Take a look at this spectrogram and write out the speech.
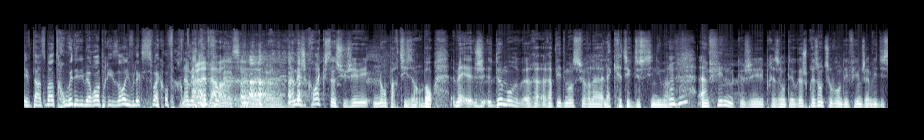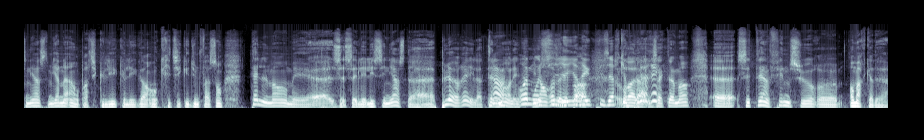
éventuellement trouver des libéraux en prison. Ils voulaient que ce soit confortable. Non mais, non, mais je crois que c'est un sujet non partisan. Bon, mais deux mots ra- rapidement sur la, la critique du cinéma. Mhm. Un film que j'ai présenté aux gars, je présente souvent des films, j'invite des cinéastes, mais il y en a un en particulier que les gars ont d'une façon tellement, mais euh, c'est- c'est les, les cinéastes à pleurer là, tellement. Ah, les, ouais, moi aussi, il y en a eu plusieurs qui ont Voilà, pleuré. exactement. Euh, C'était un film sur euh, Omar Kader.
